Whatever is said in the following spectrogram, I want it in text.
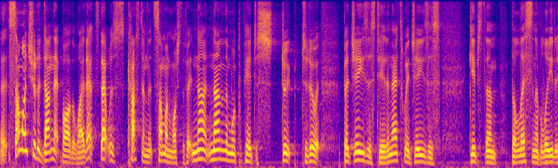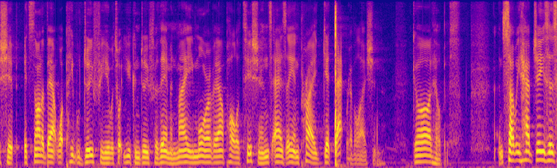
Uh, someone should have done that, by the way. That's, that was custom that someone washed the feet. No, none of them were prepared to stoop to do it. But Jesus did, and that's where Jesus gives them the lesson of leadership. It's not about what people do for you, it's what you can do for them. And may more of our politicians, as Ian prayed, get that revelation. God help us. And so we have Jesus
